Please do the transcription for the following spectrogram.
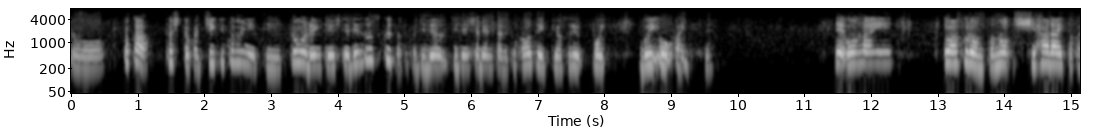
と、とか、都市とか地域コミュニティと連携して電動スクーターとか自転車レンタルとかを提供する VOI、VOI ですね。で、オンラインストアフロントの支払いとか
